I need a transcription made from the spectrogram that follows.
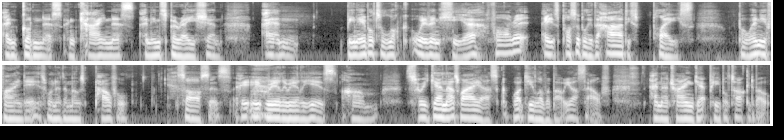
and goodness and kindness and inspiration and being able to look within here for it it's possibly the hardest place. But when you find it it's one of the most powerful sources. It, it really really is. Um so again that's why i ask what do you love about yourself? And i try and get people talking about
